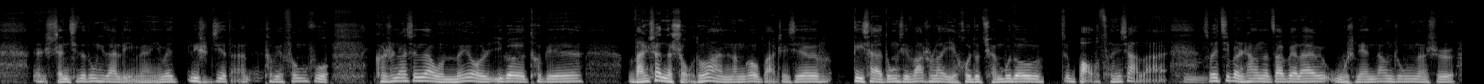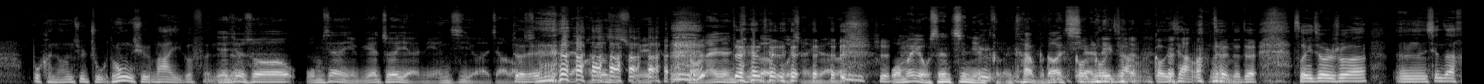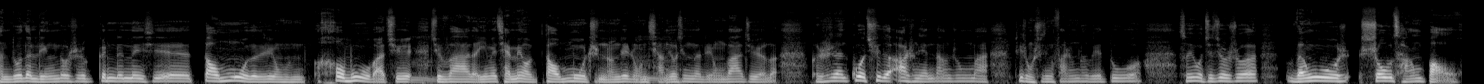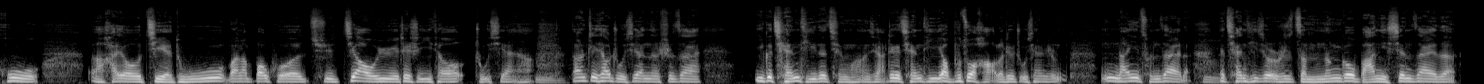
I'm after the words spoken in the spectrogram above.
神奇的东西在里面，因为历史记载特别丰富。可是呢，现在我们没有一个特别完善的手段，能够把这些。地下的东西挖出来以后，就全部都就保存下来，所以基本上呢，在未来五十年当中呢是。不可能去主动去挖一个坟，也就是说，我们现在也别遮掩年纪啊，姜老师，我们两个都是属于老男人俱乐部成员了。我们有生之年可能看不到钱够呛了，够呛了。对对对，所以就是说，嗯，现在很多的陵都是跟着那些盗墓的这种后墓吧去去挖的，因为前面有盗墓，只能这种抢救性的这种挖掘了。可是，在过去的二十年当中吧，这种事情发生特别多，所以我觉得就是说，文物收藏保护。啊，还有解读，完了包括去教育，这是一条主线哈。嗯。当然，这条主线呢是在一个前提的情况下，这个前提要不做好了，这个主线是难以存在的。那前提就是怎么能够把你现在的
